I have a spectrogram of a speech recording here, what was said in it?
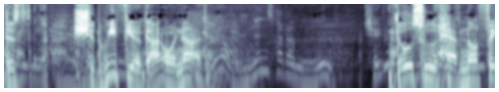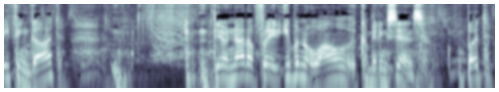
This, should we fear God or not? those who have no faith in God, they're not afraid even while committing sins. But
